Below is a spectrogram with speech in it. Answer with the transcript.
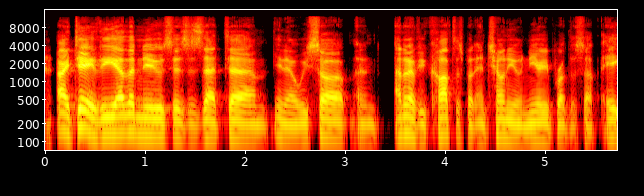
All right, Dave, the other news is, is that, um, you know, we saw, and I don't know if you caught this, but Antonio Neary brought this up. A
